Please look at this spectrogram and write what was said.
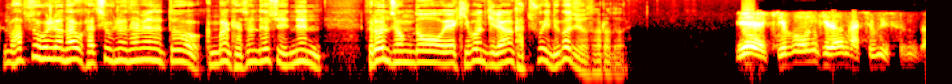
그럼 합수 훈련하고 같이 훈련하면 또 금방 개선될 수 있는 그런 정도의 기본 기량을 갖추고 있는 거죠, 서로들. 예, 기본 기량은 갖추고 있습니다.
